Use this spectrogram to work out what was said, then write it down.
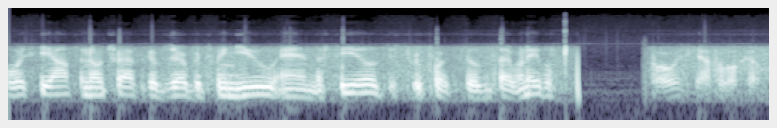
Whiskey Alpha, no traffic observed between you and the field. Just report the field and site when able. Forward scout for welcome.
